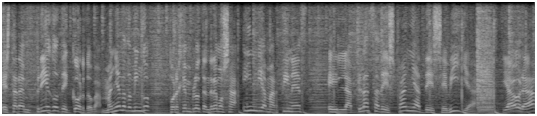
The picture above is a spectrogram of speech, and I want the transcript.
estará en Priego de Córdoba. Mañana domingo, por ejemplo, tendremos a India Martínez en la Plaza de España de Sevilla. Y ahora,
